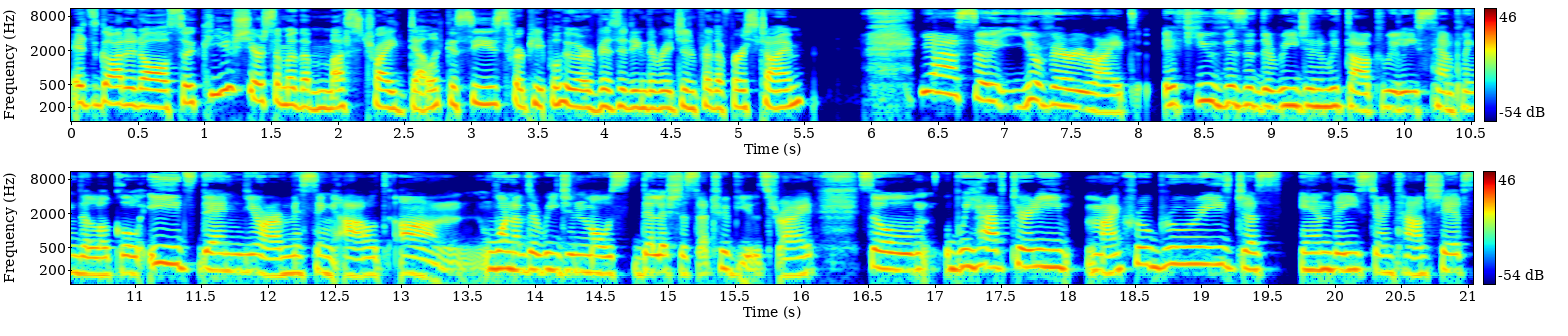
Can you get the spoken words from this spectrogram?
it's got it all. So can you share some of the must try delicacies for people who are visiting the region for the first time? Yeah, so you're very right. If you visit the region without really sampling the local eats, then you are missing out on one of the region's most delicious attributes, right? So we have 30 microbreweries just in the eastern townships,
